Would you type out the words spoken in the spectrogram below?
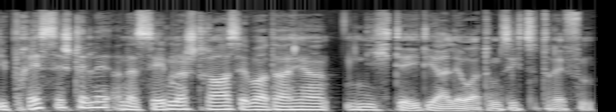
Die Pressestelle an der Säbener Straße war daher nicht der ideale Ort, um sich zu treffen.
